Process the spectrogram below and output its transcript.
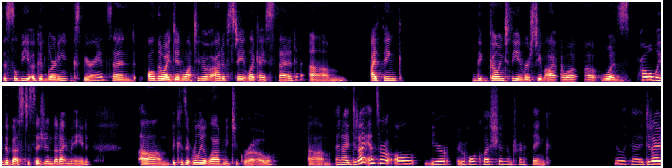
this will be a good learning experience. And although I did want to go out of state like I said um I think the, going to the University of Iowa was probably the best decision that I made um because it really allowed me to grow. Um and I did I answer all your your whole question? I'm trying to think feel like I did I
